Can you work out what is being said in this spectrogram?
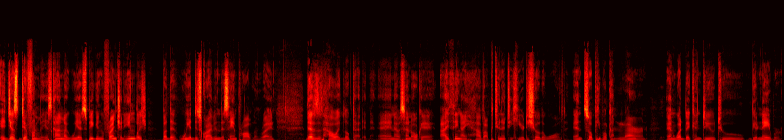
It's just differently. It's kind of like we are speaking French and English, but the, we are describing the same problem, right? This is how I looked at it, and I was saying, okay, I think I have opportunity here to show the world, and so people can learn and what they can do to their neighbor,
